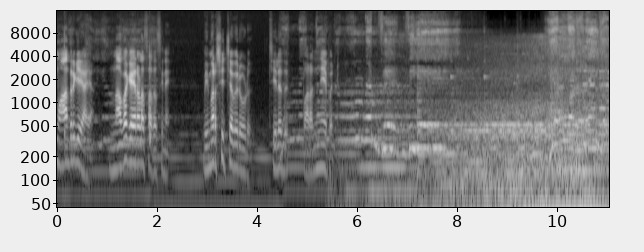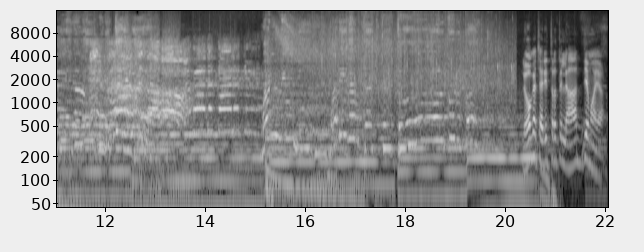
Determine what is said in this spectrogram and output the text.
മാതൃകയായ നവകേരള സദസ്സിനെ വിമർശിച്ചവരോട് ചിലത് പറഞ്ഞേ പറ്റൂ. ലോക ചരിത്രത്തിൽ ആദ്യമായാണ്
